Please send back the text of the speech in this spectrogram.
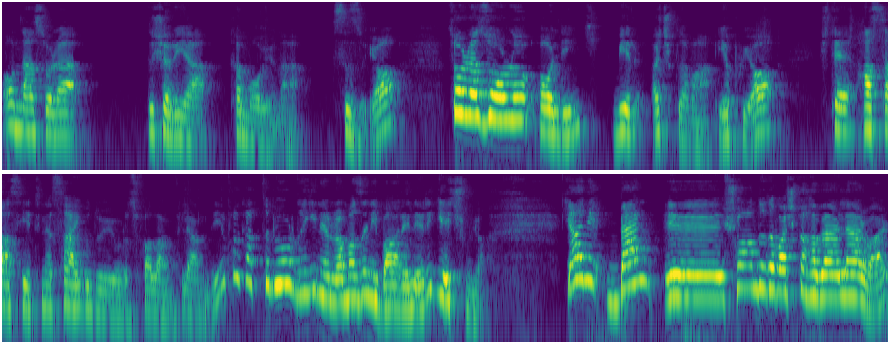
Ondan sonra dışarıya, kamuoyuna sızıyor. Sonra Zorlu Holding bir açıklama yapıyor. İşte hassasiyetine saygı duyuyoruz falan filan diye. Fakat tabii orada yine Ramazan ibareleri geçmiyor. Yani ben e, şu anda da başka haberler var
